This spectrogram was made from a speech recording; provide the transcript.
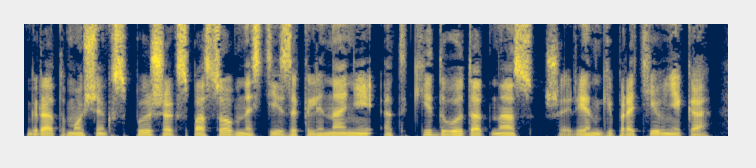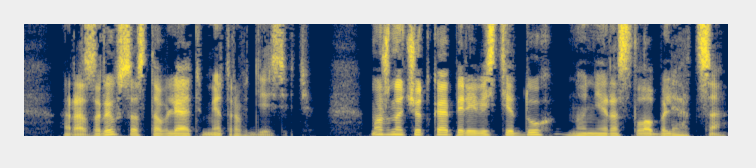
Град мощных вспышек, способностей и заклинаний откидывают от нас шеренги противника. Разрыв составляет метров десять. Можно чутка перевести дух, но не расслабляться.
